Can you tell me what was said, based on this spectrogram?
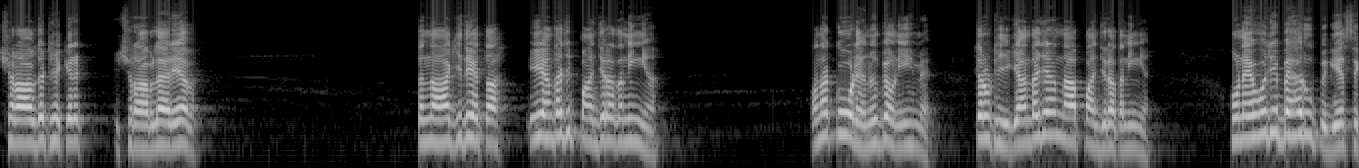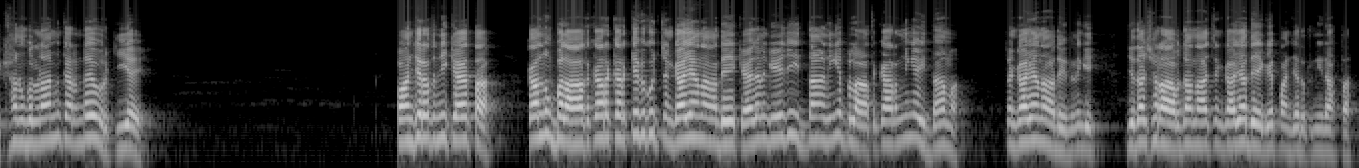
ਸ਼ਰਾਬ ਦੇ ਠੇਕੇ ਦੇ ਸ਼ਰਾਬ ਲੈ ਰਿਹਾ ਵਾ। ਤਾਂ ਨਾ ਕੀ ਦੇਤਾ? ਇਹ ਆਂਦਾ ਜੀ ਪੰਜ ਰਤਨੀ ਆ। ਉਹਨਾਂ ਘੋੜਿਆਂ ਨੂੰ ਪਿਉਣੀ ਸੀ ਮੈਂ। ਚਲੋ ਠੀਕ ਆ, ਆਂਦਾ ਜਿਹੜਾ ਨਾ ਪੰਜ ਰਤਨੀ ਆ। ਹੁਣ ਇਹੋ ਜਿਹੇ ਬਹਿਰੂਪ ਗਏ ਸਿੱਖਾਂ ਨੂੰ ਬਦਨਾਮ ਕਰਨ ਦਾ, ਹੋਰ ਕੀ ਹੈ ਇਹ? ਪੰਜ ਰਤਨੀ ਕਹਿਤਾ ਕੱਲ ਨੂੰ ਬਲਾਤਕਾਰ ਕਰਕੇ ਵੀ ਕੋਈ ਚੰਗਾ ਜਿਹਾ ਨਾਂ ਦੇ ਕਹਿ ਦੇਣਗੇ ਜੀ ਇਦਾਂ ਨਹੀਂ ਹੈ ਬਲਾਤਕਾਰ ਨਹੀਂ ਹੈ ਇਦਾਂ ਵਾ। ਚੰਗਾ ਜਿਹਾ ਨਾਂ ਦੇ ਦੇਣਗੇ। ਜਿੱਦਾਂ ਸ਼ਰਾਬ ਦਾ ਨਾਂ ਚੰਗਾ ਜਿਹਾ ਦੇ ਕੇ ਪੰਜ ਰਤਨੀ ਰੱਖਤਾ।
